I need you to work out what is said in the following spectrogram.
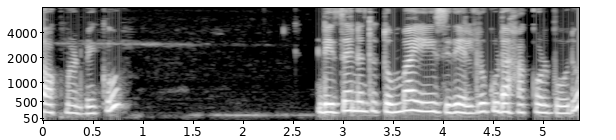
ಲಾಕ್ ಮಾಡಬೇಕು. ಡಿಸೈನ್ ಅಂತೂ ತುಂಬ ಈಸಿ ಇದೆ. ಎಲ್ಲರೂ ಕೂಡ ಹಾಕ್ಕೊಳ್ಬೋದು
